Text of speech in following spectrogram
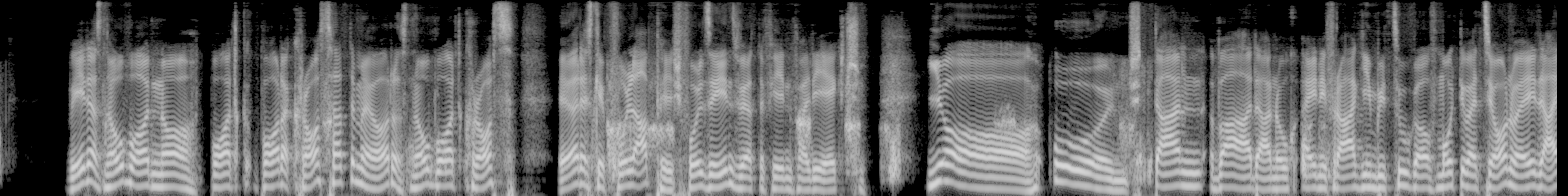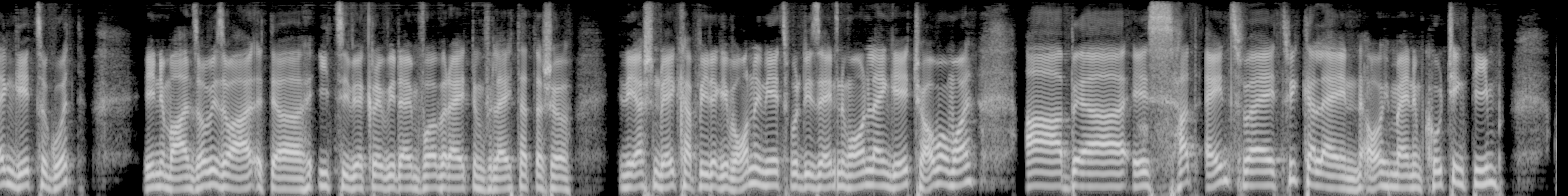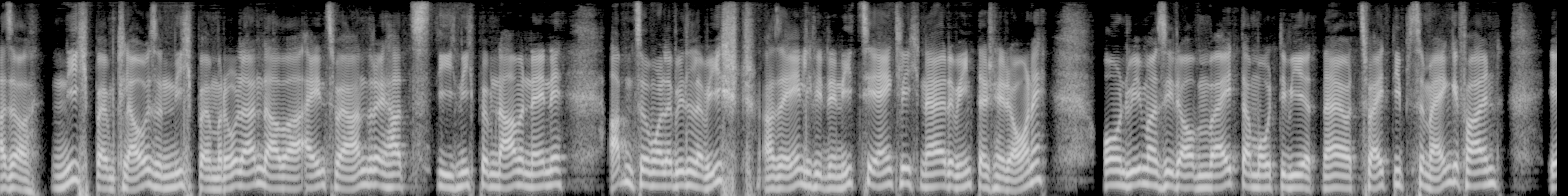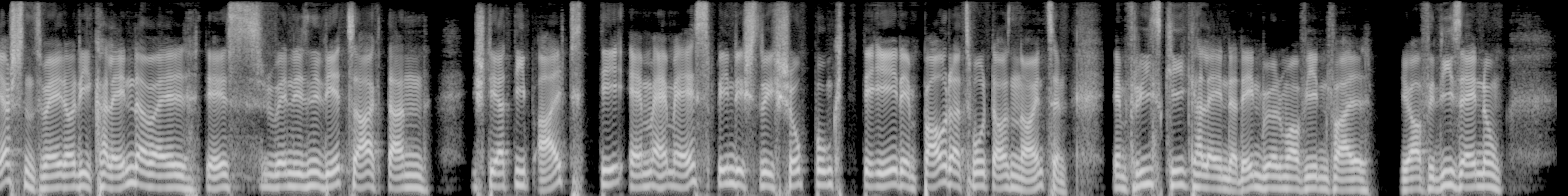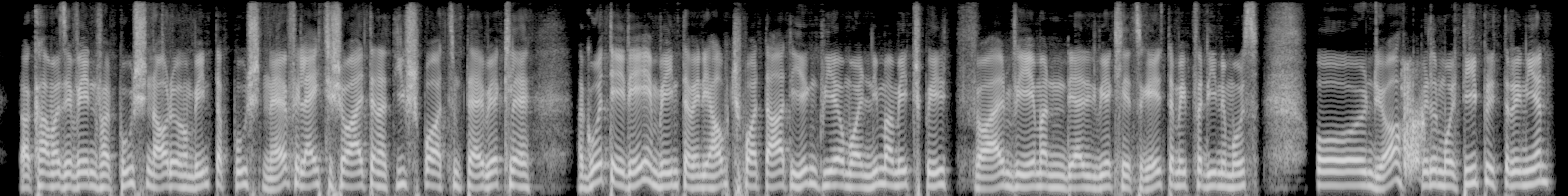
Weder Snowboard noch Board, Border Cross hatte man ja, oder? Snowboard Cross. Ja, das geht voll ab, ist voll sehenswert auf jeden Fall die Action. Ja, und dann war da noch eine Frage in Bezug auf Motivation, weil der allen geht so gut. Ich nehme an, sowieso der Itzi wirklich wieder in Vorbereitung. Vielleicht hat er schon den ersten Weltcup wieder gewonnen, jetzt wo die Sendung online geht. Schauen wir mal. Aber es hat ein, zwei Zwickerlein auch in meinem Coaching-Team. Also nicht beim Klaus und nicht beim Roland, aber ein, zwei andere hat die ich nicht beim Namen nenne, ab und zu mal ein bisschen erwischt. Also ähnlich wie der Nizzi eigentlich. Naja, der Winter ist nicht ohne. Und wie man sich da weiter motiviert. Naja, zwei Tipps sind mir eingefallen. Erstens, weil da die Kalender, weil das, wenn ich es nicht jetzt sage, dann ist der Tipp alt, dmms-shop.de, den Powder 2019, den Free-Ski-Kalender, den würden wir auf jeden Fall, ja, für die Sendung, da kann man sich auf jeden Fall pushen, auch durch den Winter pushen. Ne? Vielleicht ist schon Alternativsport zum Teil wirklich eine gute Idee im Winter, wenn die Hauptsportart irgendwie mal nicht mehr mitspielt, vor allem für jemanden, der wirklich jetzt Geld damit verdienen muss. Und ja, ein bisschen multiple trainieren.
